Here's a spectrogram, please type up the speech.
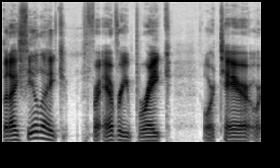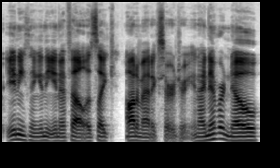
But I feel like for every break or tear or anything in the NFL, it's like automatic surgery. And I never know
